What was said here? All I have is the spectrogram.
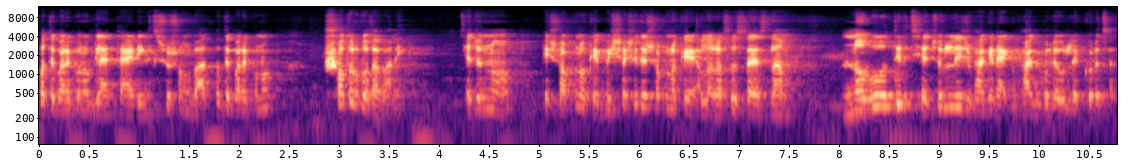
হতে পারে কোনো গ্ল্যাড টাইডিং সুসংবাদ, হতে পারে কোনো সতর্কতা বাণী এজন্য এই স্বপ্নকে, বিশ্বাসীদের স্বপ্নকে আল্লাহ রাসুসাহ ইসলাম নবতির ছেচল্লিশ ভাগের এক ভাগ বলে উল্লেখ করেছেন।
